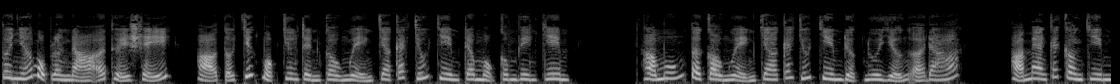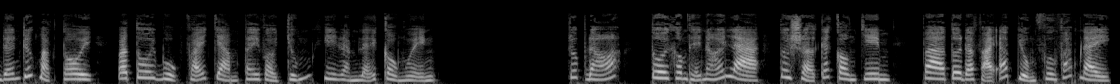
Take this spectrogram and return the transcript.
Tôi nhớ một lần nọ ở Thụy Sĩ, họ tổ chức một chương trình cầu nguyện cho các chú chim trong một công viên chim. Họ muốn tôi cầu nguyện cho các chú chim được nuôi dưỡng ở đó. Họ mang các con chim đến trước mặt tôi và tôi buộc phải chạm tay vào chúng khi làm lễ cầu nguyện. Lúc đó, tôi không thể nói là tôi sợ các con chim và tôi đã phải áp dụng phương pháp này,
